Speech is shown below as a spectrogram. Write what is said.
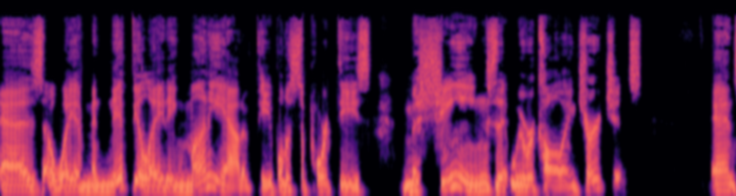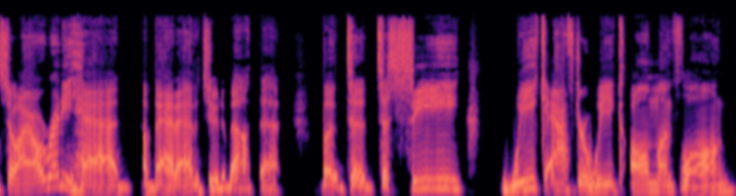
as a way of manipulating money out of people to support these machines that we were calling churches. And so I already had a bad attitude about that. But to, to see week after week, all month long,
